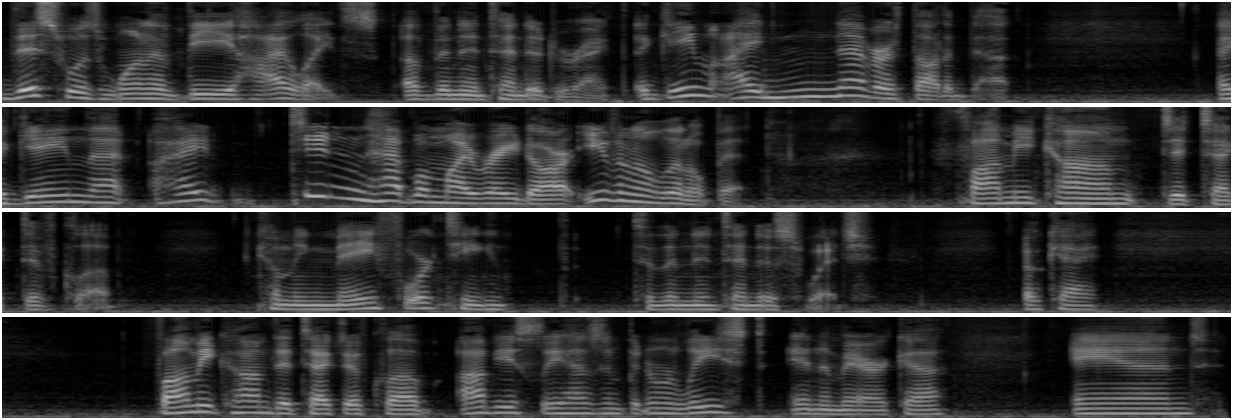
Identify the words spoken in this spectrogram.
this was one of the highlights of the Nintendo Direct. A game I never thought about a game that I didn't have on my radar even a little bit. Famicom Detective Club, coming May 14th to the Nintendo Switch. Okay. Famicom Detective Club obviously hasn't been released in America, and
